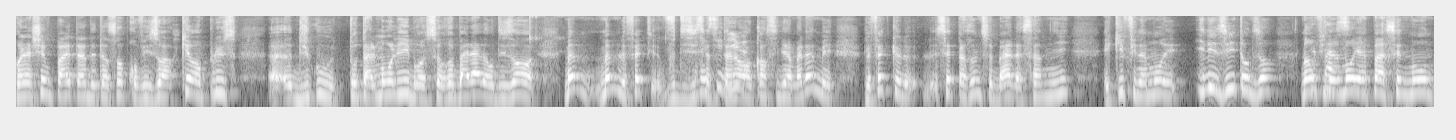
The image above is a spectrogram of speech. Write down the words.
relâché, vous parlez d'un détention provisoire, qui en plus, euh, du coup, totalement libre, se rebalade en disant, même, même le fait, que vous disiez ça tout à l'heure encore si bien madame, mais le fait que le- cette personne se balade à Saint-Denis et qui finalement, il hésite en disant, non, Il finalement, il n'y a pas assez de monde,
